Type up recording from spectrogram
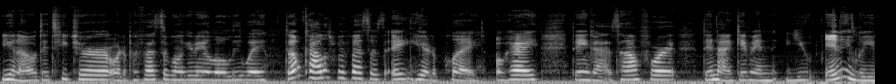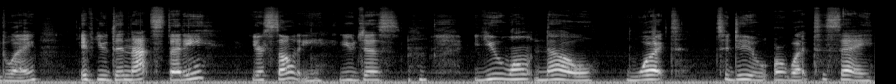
You know the teacher or the professor gonna give me a little leeway. Them college professors ain't here to play okay? They ain't got time for it. They're not giving you any leeway. if you did not study, you're salty. You just, you won't know what to do or what to say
